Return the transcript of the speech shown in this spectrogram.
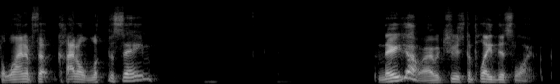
the lineups that kind of look the same. And there you go. I would choose to play this lineup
